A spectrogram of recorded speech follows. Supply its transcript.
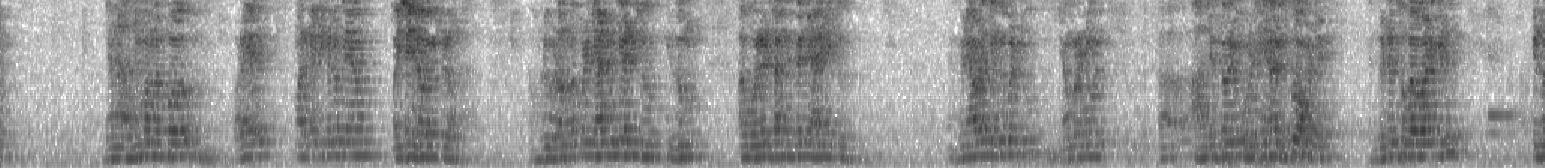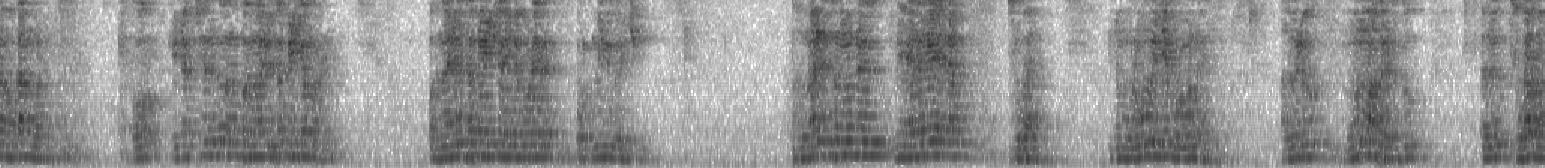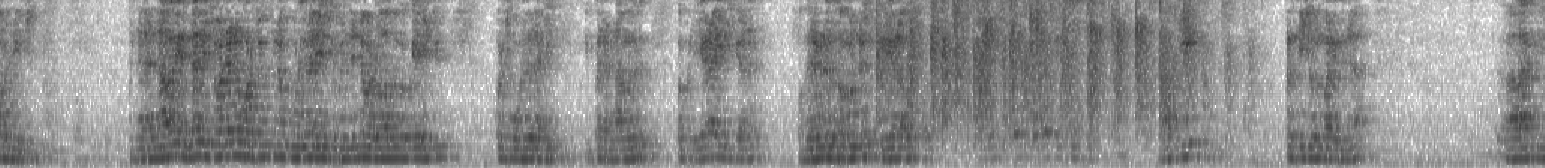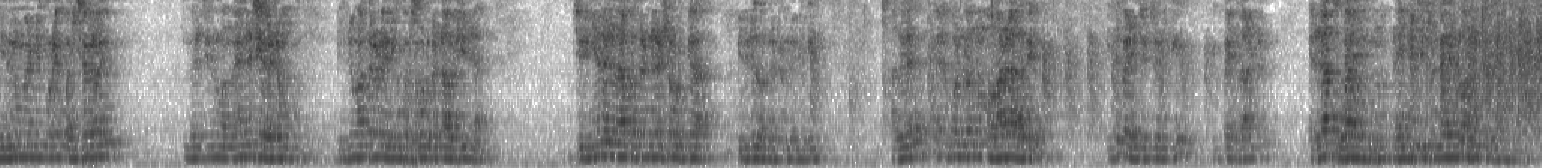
ഞാൻ ആദ്യം വന്നപ്പോ കുറെ മാർക്കറ്റിങ്ങിലൊക്കെ ഞാൻ പൈസ ചിലവാക്കിയിട്ടുണ്ട്. അതുകൊണ്ട് ഇവിടെ വന്നപ്പോൾ ഞാൻ വിചാരിച്ചു ഇതും അതുപോലെ ഒരു സംഗതി തന്നെ ആയിരിക്കും. അങ്ങനെ അവിടെ ചെന്നപ്പെട്ടു. ഞാൻ പറഞ്ഞു ആദ്യത്തെ ഒരു കോഴ്സ് ഞാൻ എടുത്തു നോക്കട്ടെ. എന്നിട്ട് സുഖമാണെങ്കിൽ പിന്നെ നോക്കാൻ പറഞ്ഞു. അപ്പോ ഡിഡക്ഷൻ പതിനാല് ദിവസം കഴിക്കാൻ പറഞ്ഞു. ദിവസം കൊണ്ട് വേദനയെല്ലാം സുഖമായി. പിന്നെ മുറിവ് വലിയ മുറിവുണ്ടായി അതൊരു മൂന്ന് മാസം എടുത്തു. അത് സുഖമാകാൻ വേണ്ടിയിട്ട്. പിന്നെ രണ്ടാമത് എന്റെ നെറ്റുകൊണ്ട് തന്നെ കുറച്ച് പിന്നെ കൂടുതലായി സിമെന്റിന്റെ വെള്ളം അതൊക്കെ ആയിട്ട് കുറച്ച് കൂടുതലായി. ഇപ്പൊ രണ്ടാമത് ഇപ്പൊ ക്ലിയർ ആയിരിക്കുകയാണ് ഒന്ന് രണ്ട് ദിവസം കൊണ്ട് ക്ലിയർ ആവും. ബാക്കി പ്രത്യേകിച്ചൊന്നും പറയുന്നില്ല. ഇതിനും വേണ്ടി കുറെ പൈസകൾ ഇന്നലത്തെ നിന്ന് വന്നതിന് ശേഷം ബില്ല് മാത്രമേ എനിക്ക് പൈസ കൊടുക്കേണ്ട ആവശ്യമില്ല. ചുരുങ്ങിയത് ഒരു നാൽപ്പത്തിരണ്ട് ലക്ഷം റുപ്യ ബില്ല് തന്നിട്ടുണ്ട് എനിക്ക്. അത് കൊണ്ടൊന്നും മാറാതെ ഇത് കഴിച്ചിട്ട് എനിക്ക് ഇപ്പൊ ഏതാണ്ട് എല്ലാ സുഖമായിരുന്നു ഡയബറ്റീസ് ഉണ്ടായിരുന്നു അങ്ങനെ ചെയ്യാറുണ്ട്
